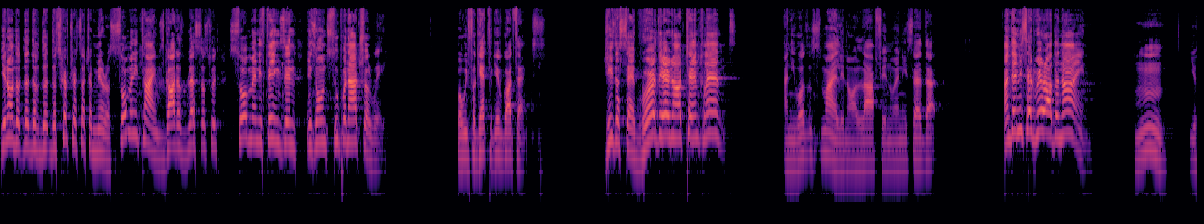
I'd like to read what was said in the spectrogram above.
You know, the, the, the, the, scripture is such a mirror. So many times God has blessed us with so many things in his own supernatural way. But we forget to give God thanks. Jesus said, Were there not ten cleansed? And he wasn't smiling or laughing when he said that. And then he said, Where are the nine? Hmm, you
